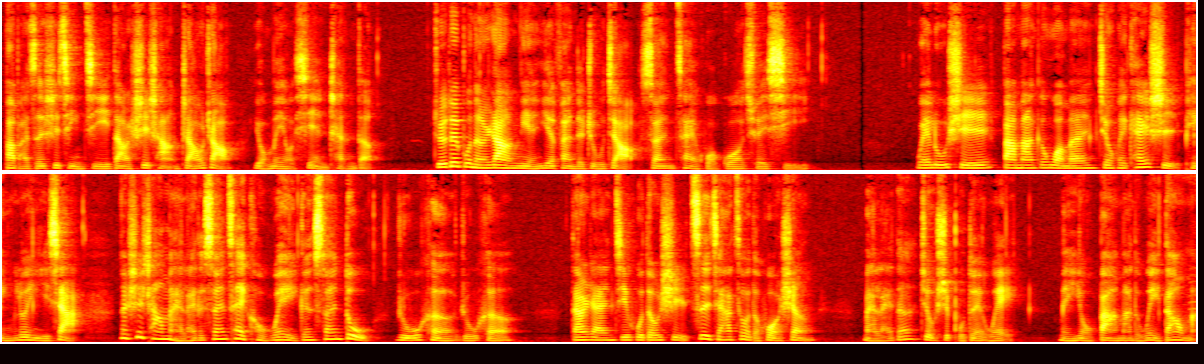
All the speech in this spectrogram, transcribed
爸爸则是紧急到市场找找有没有现成的，绝对不能让年夜饭的主角酸菜火锅缺席。围炉时，爸妈跟我们就会开始评论一下那市场买来的酸菜口味跟酸度。如何如何？当然，几乎都是自家做的获胜，买来的就是不对味，没有爸妈的味道嘛。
